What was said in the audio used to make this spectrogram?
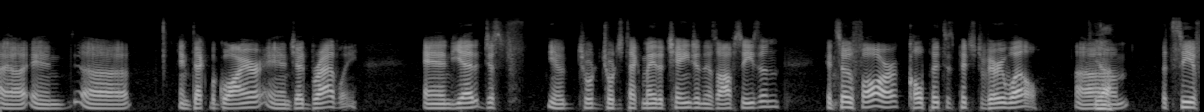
uh, and uh, and Deck McGuire and Jed Bradley, and yet just you know Georgia Tech made a change in this offseason, and so far Cole Pitts has pitched very well. Um, yeah. Let's see if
